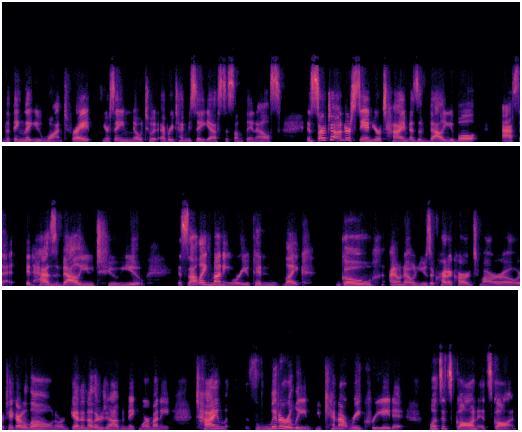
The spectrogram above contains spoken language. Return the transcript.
the thing that you want, right? You're saying no to it every time you say yes to something else. And start to understand your time as a valuable asset. It has value to you. It's not like money where you can like go, I don't know, use a credit card tomorrow or take out a loan or get another job and make more money. Time literally, you cannot recreate it. Once it's gone, it's gone.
